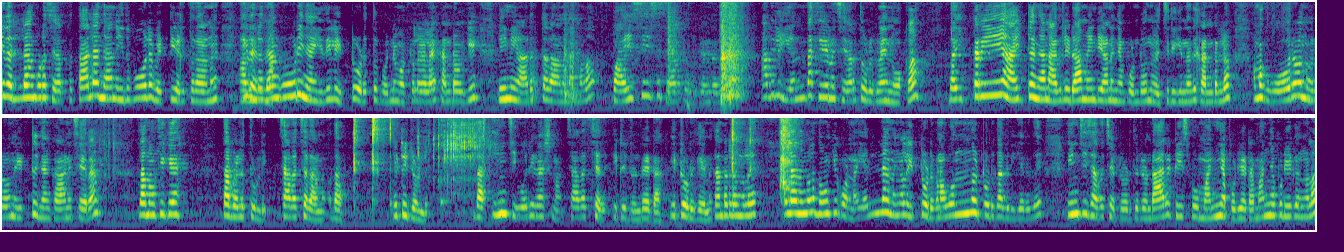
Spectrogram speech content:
ഇതെല്ലാം കൂടെ ചേർത്ത് തല ഞാൻ ഇതുപോലെ വെട്ടിയെടുത്തതാണ്. അതെല്ലാം കൂടി ഞാൻ ഇതിൽ ഇട്ട് കൊടുത്ത് പൊന്നു മക്കളെ. കണ്ടോക്കി ഇനി അടുത്തതാണ് നമ്മൾ സ്പൈസീസ് ചേർത്ത് കൊടുക്കേണ്ടത്. അതിൽ എന്തൊക്കെയാണ് ചേർത്ത് കൊടുക്കണേന്ന് നോക്കാം. ദാ ഇത്രയും ഐറ്റം ഞാൻ അതിലിടാൻ വേണ്ടിയാണ് ഞാൻ കൊണ്ടുവന്ന് വെച്ചിരിക്കുന്നത്. കണ്ടല്ലോ? നമുക്ക് ഓരോന്നോരോന്ന് ഇട്ട് ഞാൻ കാണിച്ചു തരാം. ഇതാ നോക്കിക്കേ. ഇതാ വെളുത്തുള്ളി ചതച്ചതാണ്. അതാ ഇട്ടിട്ടുണ്ട്. ഇതാ ഇഞ്ചി ഒരു കഷ്ണം ചതച്ചത് ഇട്ടിട്ടുണ്ട് കേട്ടോ. ഇട്ട് കൊടുക്കുകയാണ്. കണ്ടല്ലോ നിങ്ങൾ എല്ലാം നിങ്ങൾ നോക്കിക്കൊള്ളണം എല്ലാം നിങ്ങൾ ഇട്ട് കൊടുക്കണം. ഒന്നും ഇട്ട് കൊടുക്കാതിരിക്കരുത്. ഇഞ്ചി ചതച്ചിട്ട് കൊടുത്തിട്ടുണ്ട്. അര ടീസ്പൂൺ മഞ്ഞപ്പൊടി കേട്ടോ. മഞ്ഞപ്പൊടിയൊക്കെ നിങ്ങൾ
